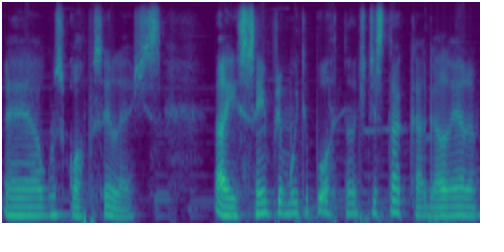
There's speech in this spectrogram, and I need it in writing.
é, alguns corpos celestes. Aí ah, sempre muito importante destacar, galera,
